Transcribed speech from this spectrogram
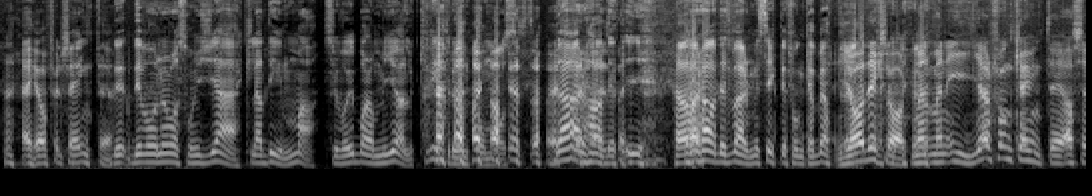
jag har förträngt det. Det, det var när det var sån jäkla dimma, så det var ju bara mjölkvitt runt om oss. Där hade, ett, i- där hade ett värmesikte funkat bättre. Ja det är klart, men, men IR funkar ju inte, alltså,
